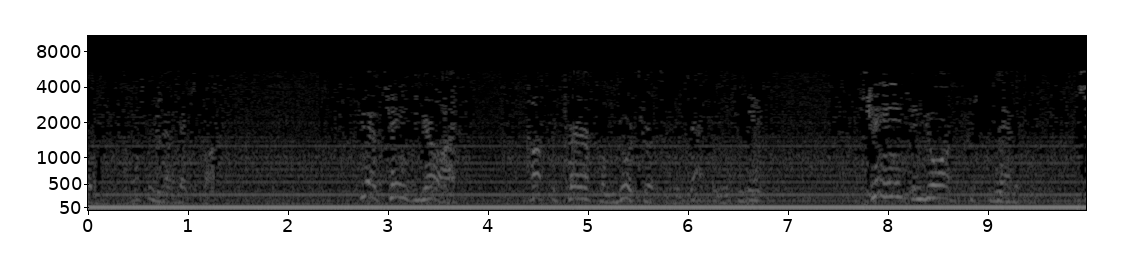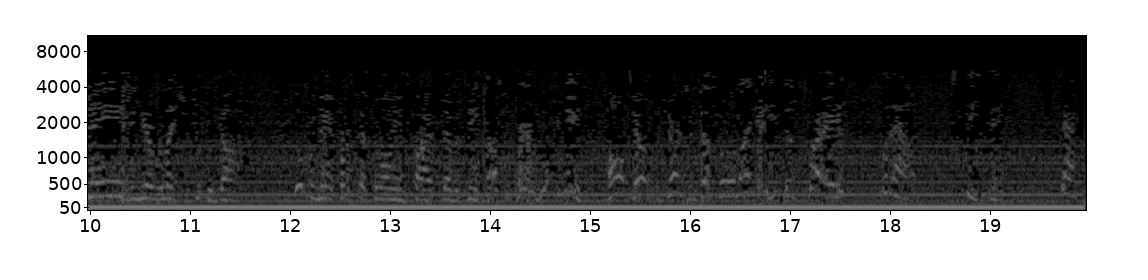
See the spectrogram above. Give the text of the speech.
for Let's read that next slide. If you have change in your life, constant prayer from your church is exactly what you need. Change in your Christianity. Change in your relationship with God. Look with me in 1 Thessalonians 5 17. Constant prayer what you need. Paul tells the church in Thessalonica, he says, pray without ceasing. That's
